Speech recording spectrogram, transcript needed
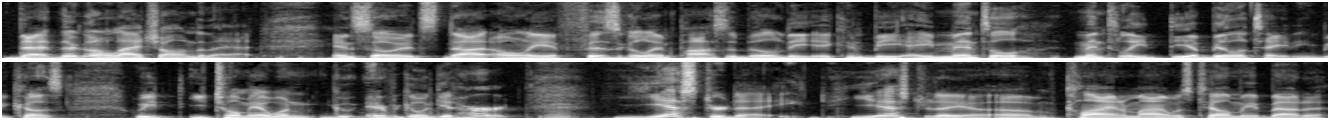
that they're going to latch on to that. And so it's not only a physical impossibility, it can be a mental mentally debilitating because we you told me I wouldn't ever go and get hurt. Right. Yesterday, yesterday a, a, client of mine was telling me about a,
